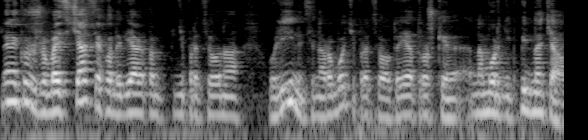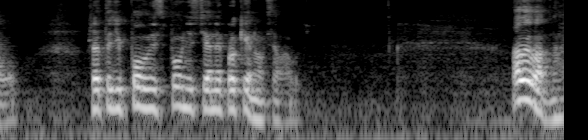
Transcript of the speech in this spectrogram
Я не кажу, що весь час я ходив, я там тоді працював на олійниці, на роботі працював, то я трошки намордник піднатягував. Ще тоді повністю, повністю я не прокинувся, мабуть. Але ладно.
